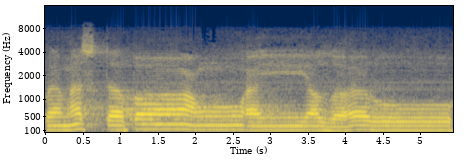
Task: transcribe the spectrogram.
فما استطاعوا أن يظهروه.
